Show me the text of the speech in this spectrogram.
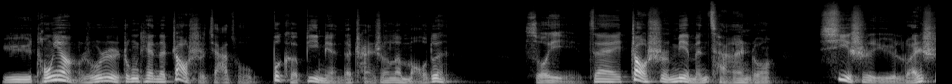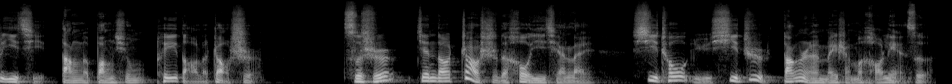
与同样如日中天的赵氏家族不可避免地产生了矛盾。所以在赵氏灭门惨案中，细氏与栾氏一起当了帮凶，推倒了赵氏。此时见到赵氏的后裔前来，细抽与细致当然没什么好脸色。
